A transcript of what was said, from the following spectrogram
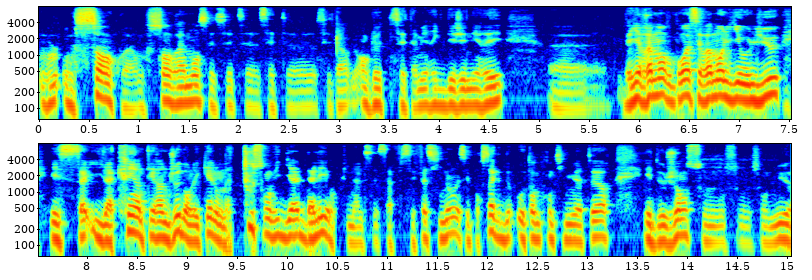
on, sent quoi, on sent vraiment cette cette, cette, cette, Amérique dégénérée. y a vraiment, pour moi, c'est vraiment lié au lieu et ça, il a créé un terrain de jeu dans lequel on a tous envie d'aller au final. C'est fascinant et c'est pour ça que autant de continuateurs et de gens sont, sont, sont venus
